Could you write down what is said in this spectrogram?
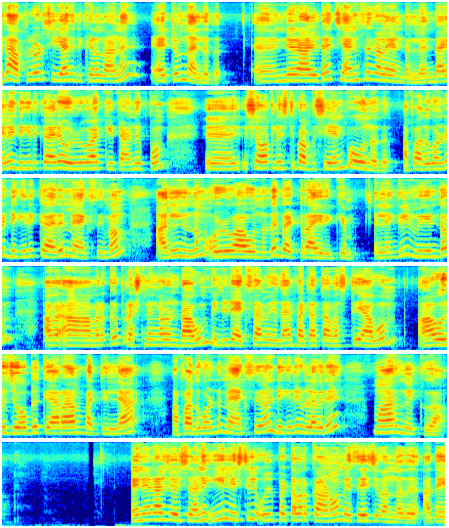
ഇത് അപ്ലോഡ് ചെയ്യാതിരിക്കുന്നതാണ് ഏറ്റവും നല്ലത്. ഇനി ഒരാളുടെ ചാൻസ് കളയണ്ടല്ലോ. എന്തായാലും ഡിഗ്രിക്കാരെ ഒഴിവാക്കിയിട്ടാണ് ഇപ്പം ഷോർട്ട് ലിസ്റ്റ് പബ്ലിഷ് ചെയ്യാൻ പോകുന്നത്. അപ്പോൾ അതുകൊണ്ട് ഡിഗ്രിക്കാർ മാക്സിമം അതിൽ നിന്നും ഒഴിവാവുന്നത് ബെറ്റർ ആയിരിക്കും. അല്ലെങ്കിൽ വീണ്ടും അവ അവർക്ക് പ്രശ്നങ്ങളുണ്ടാവും. പിന്നീട് എക്സാം എഴുതാൻ പറ്റാത്ത അവസ്ഥയാവും. ആ ഒരു ജോബിൽ കയറാൻ പറ്റില്ല. അപ്പോൾ അതുകൊണ്ട് മാക്സിമം ഡിഗ്രി ഉള്ളവർ മാറി നിൽക്കുക. എന്നെ ഒരാൾ ചോദിച്ചതാണ് ഈ ലിസ്റ്റിൽ ഉൾപ്പെട്ടവർക്കാണോ മെസ്സേജ് വന്നത്? അതെ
